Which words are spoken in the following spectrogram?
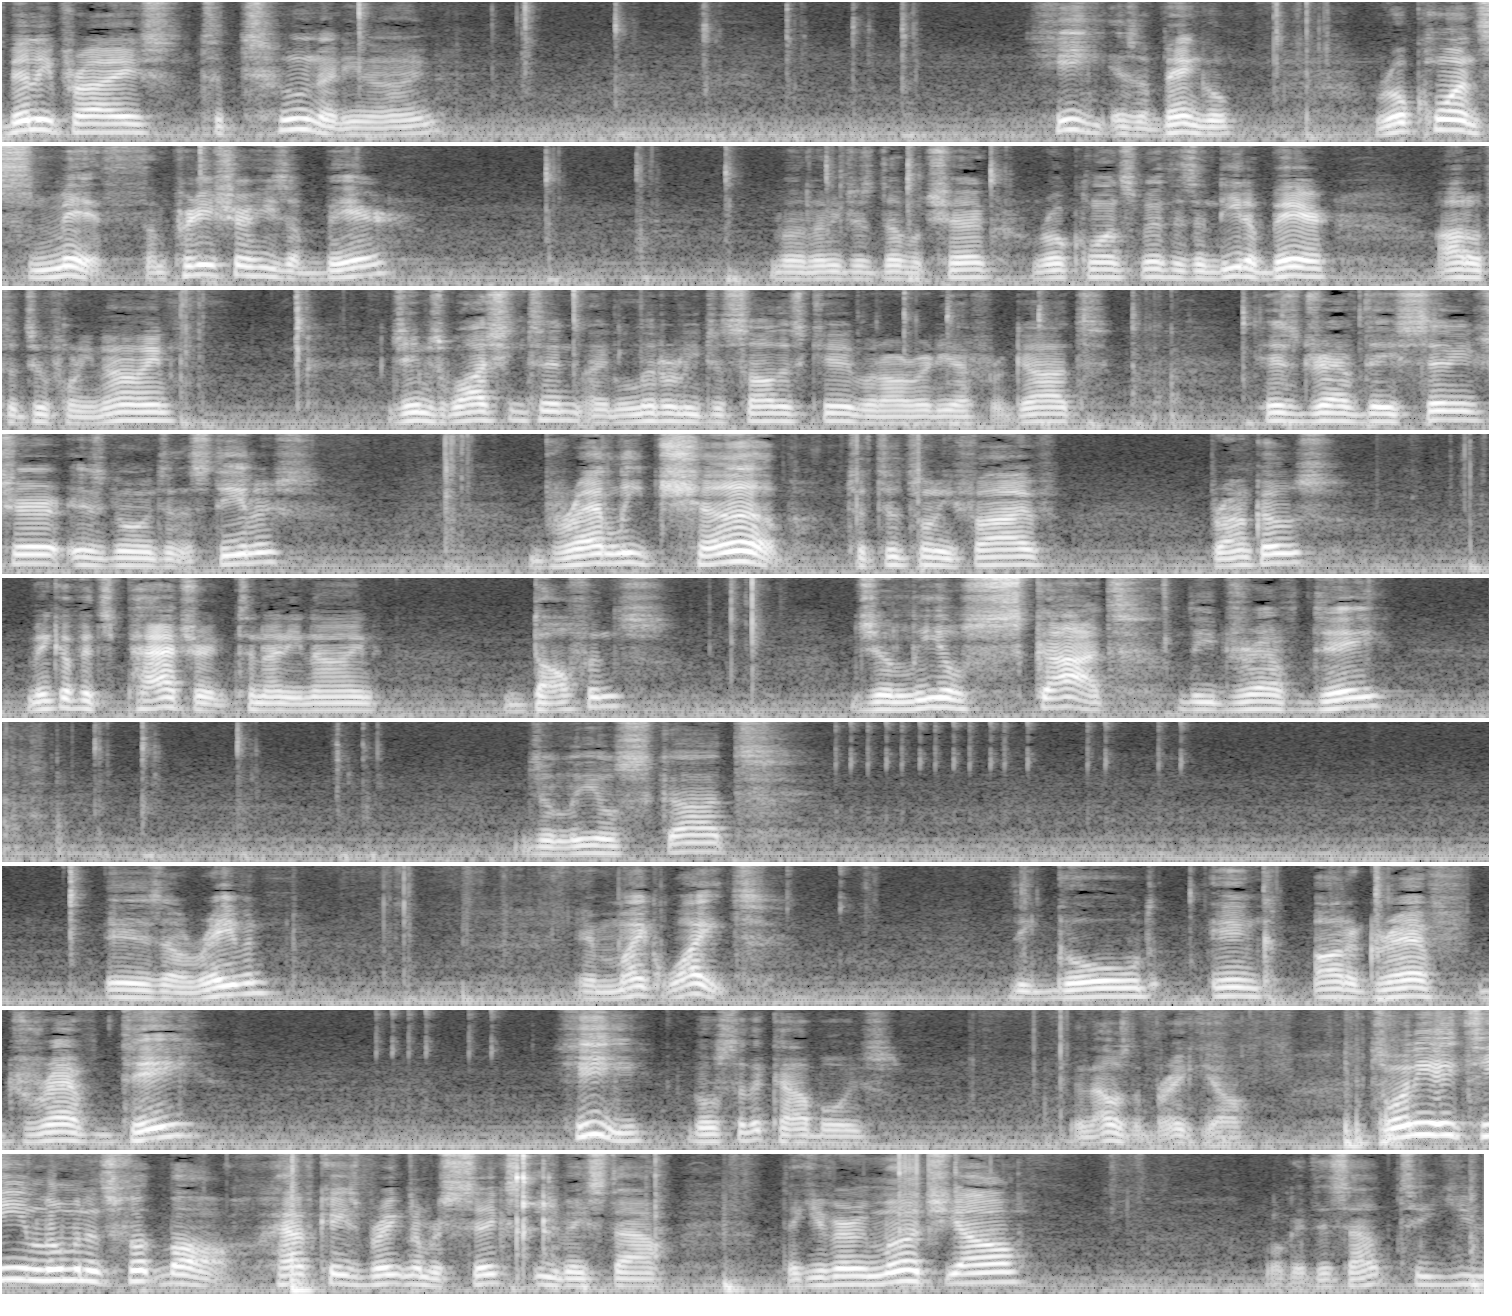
Billy Price to 299. He is a Bengal. Roquan Smith. I'm pretty sure he's a Bear. But let me just double check. Roquan Smith is indeed a Bear. Auto to 249. James Washington. I literally just saw this kid, but already I forgot. His draft day signature is going to the Steelers. Bradley Chubb to 225. Broncos. Minkah Fitzpatrick to 99. Dolphins. Jaleel Scott, the draft day. Jaleel Scott is a Raven. And Mike White, the gold ink autograph draft day. He goes to the Cowboys. And that was the break, y'all. 2018 Luminance Football. Half case break number six, eBay style. Thank you very much, y'all. We'll get this out to you.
